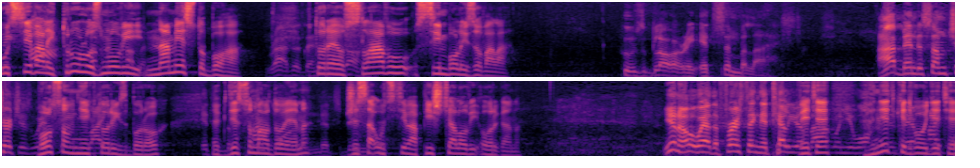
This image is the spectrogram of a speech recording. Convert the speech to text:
Uctievali truhlu zmluvy namiesto Boha, ktorého slávu symbolizovala. Bol som v niektorých zboroch, kde som mal dojem, že sa uctieva pišťalový orgán. Viete, hneď keď vojdete,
